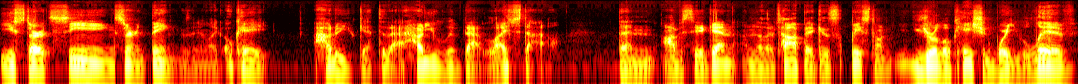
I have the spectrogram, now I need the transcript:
you start seeing certain things and you're like, okay, how do you get to that? How do you live that lifestyle? then obviously again another topic is based on your location where you live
